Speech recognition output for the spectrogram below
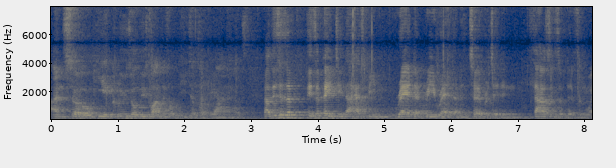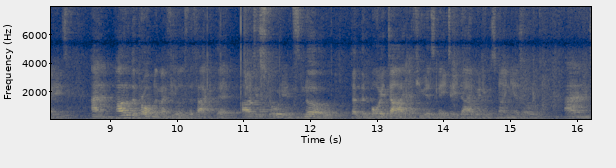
And so he includes all these wonderful details of the animals. Now, this is a, is a painting that has been read and reread and interpreted in thousands of different ways. And part of the problem, I feel, is the fact that art historians know that the boy died a few years later. He died when he was nine years old. And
